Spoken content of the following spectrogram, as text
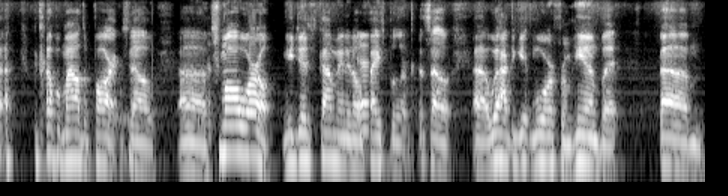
a couple miles apart. So uh, small world. He just commented on yeah. Facebook, so uh, we'll have to get more from him. But um,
